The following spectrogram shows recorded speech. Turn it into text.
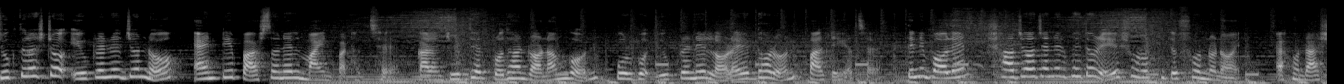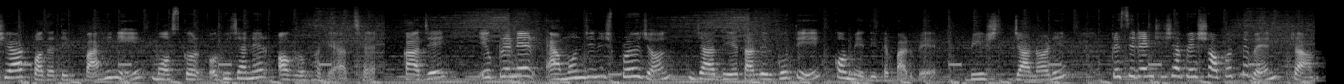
যুক্তরাষ্ট্র ইউক্রেনের জন্য অ্যান্টি পার্সোনেল মাইন পাঠাচ্ছে, কারণ যুদ্ধের প্রধান রণাঙ্গন পূর্ব ইউক্রেনের লড়াইয়ের ধরন পাল্টে গেছে। তিনি বলেন সাজোয়াজানের ভেতরে সুরক্ষিত সৈন্য নয়। এখন রাশিয়ার পদাতিক বাহিনী মস্কোর অভিযানের অগ্রভাগে আছে। কাজেই ইউক্রেনের এমন জিনিস প্রয়োজন যা দিয়ে তাদের গতি কমিয়ে দিতে পারবে। বিশ জানুয়ারি প্রেসিডেন্ট হিসাবে শপথ নেবেন ট্রাম্প।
